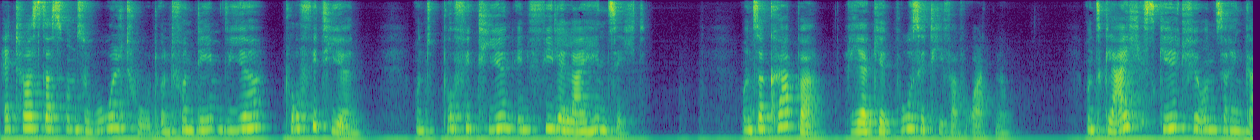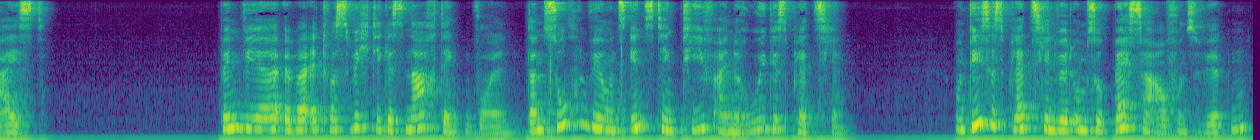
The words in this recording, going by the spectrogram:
Etwas, das uns wohltut und von dem wir profitieren. Und profitieren in vielerlei Hinsicht. Unser Körper reagiert positiv auf Ordnung. Und gleiches gilt für unseren Geist. Wenn wir über etwas Wichtiges nachdenken wollen, dann suchen wir uns instinktiv ein ruhiges Plätzchen. Und dieses Plätzchen wird umso besser auf uns wirken,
